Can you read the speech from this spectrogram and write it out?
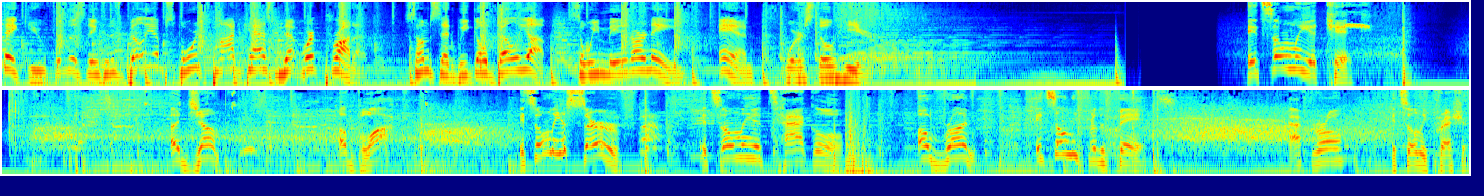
Thank you for listening to this Belly Up Sports Podcast Network product. Some said we go belly up, so we made it our name, and we're still here. It's only a kick, a jump, a block. It's only a serve. It's only a tackle, a run. It's only for the fans. After all, it's only pressure.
